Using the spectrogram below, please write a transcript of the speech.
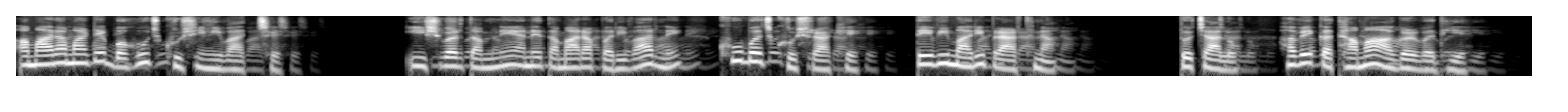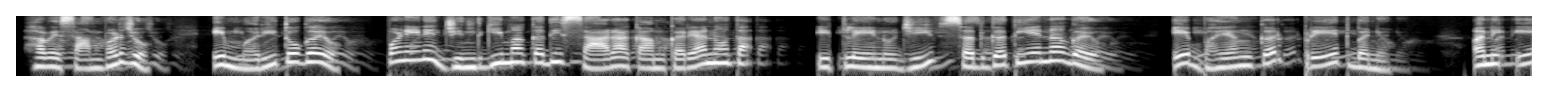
અમારા માટે બહુ જ ખુશીની વાત છે. ઈશ્વર તમને અને તમારા પરિવારને ખૂબ જ ખુશ રાખે, તેવી મારી પ્રાર્થના. તો ચાલો હવે કથામાં આગળ વધીએ. હવે સાંભળજો, એ મરી તો ગયો, પણ એણે જિંદગીમાં કદી સારા કામ કર્યા નહોતા. એટલે એનો જીવ સદગતિએ ન ગયો. એ ભયંકર પ્રેત બન્યો અને એ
